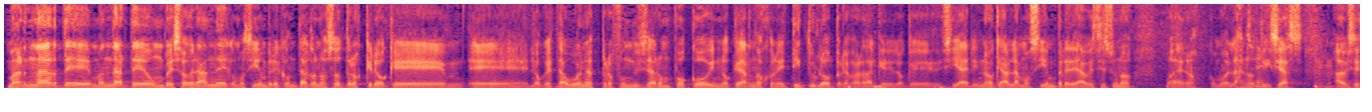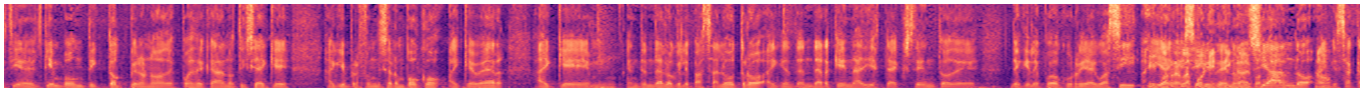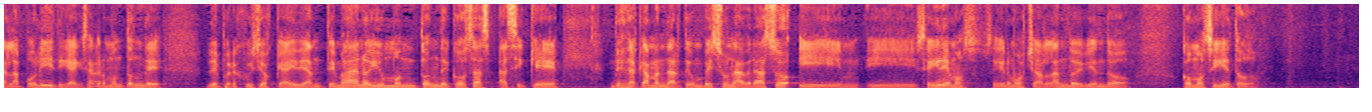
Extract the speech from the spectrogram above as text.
mandarte, mandarte un beso grande, como siempre, contar con nosotros. Creo que eh, lo que está bueno es profundizar un poco y no quedarnos con el título, pero es verdad que lo que decía Ari, ¿no? Que hablamos siempre de a veces uno, bueno, como las noticias, a veces tienen el tiempo de un TikTok, pero no, después de cada noticia hay que, hay que profundizar un poco, hay que ver, hay que mm, entender lo que le pasa al otro, hay que entender que nadie está exento de, de que le pueda ocurrir algo así Hay que y hay que la seguir de denunciando, costado, ¿no? hay que sacar la política, hay que sacar un montón de, de prejuicios que hay de antemano y un montón de cosas. Así que desde acá mandarte un beso, un abrazo y, y seguiremos, seguiremos charlando y viendo cómo sigue todo.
